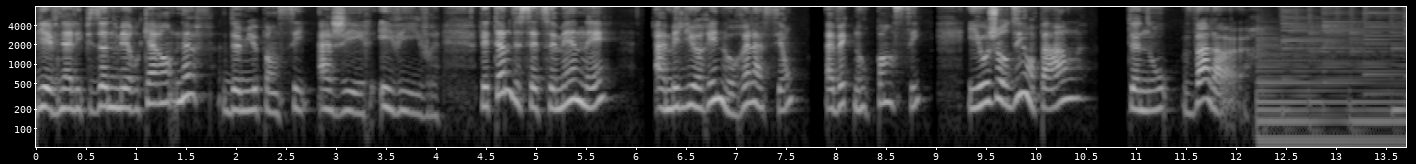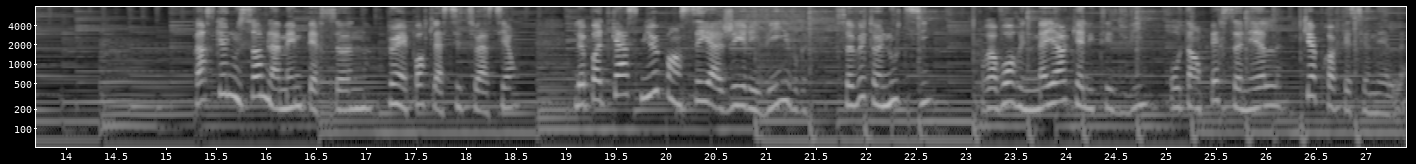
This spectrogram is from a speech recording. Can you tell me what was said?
Bienvenue à l'épisode numéro 49 de Mieux penser, agir et vivre. Le thème de cette semaine est Améliorer nos relations avec nos pensées et aujourd'hui on parle de nos valeurs. Parce que nous sommes la même personne, peu importe la situation, le podcast Mieux penser, agir et vivre se veut un outil pour avoir une meilleure qualité de vie, autant personnelle que professionnelle.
